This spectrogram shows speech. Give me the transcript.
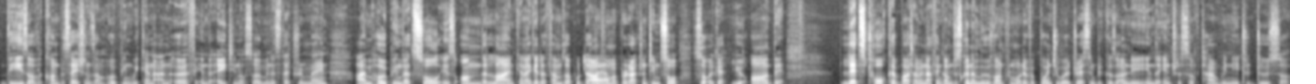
These are the conversations I'm hoping we can unearth in the 18 or so minutes that remain. I'm hoping that Saul is on the line. Can I get a thumbs up or down oh, from a production team? Saul, so okay, you are there. Let's talk about. I mean, I think I'm just going to move on from whatever point you were addressing because only in the interest of time we need to do so.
